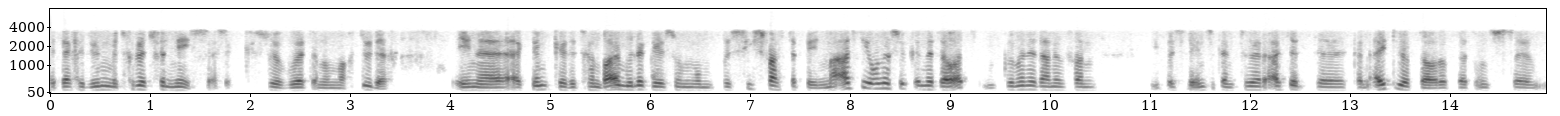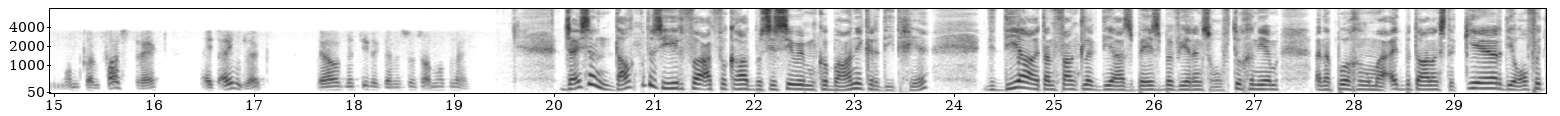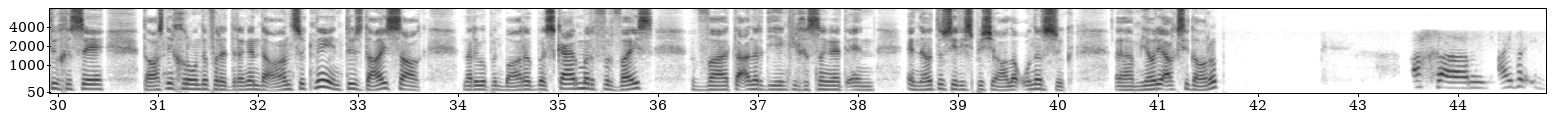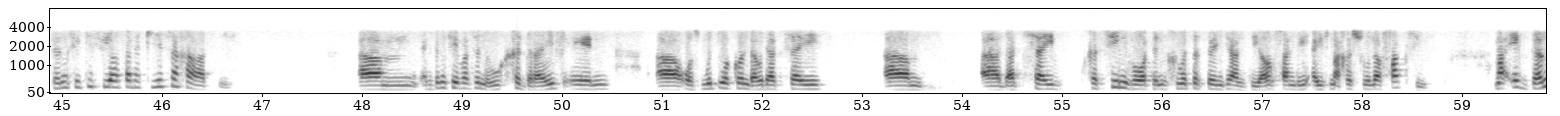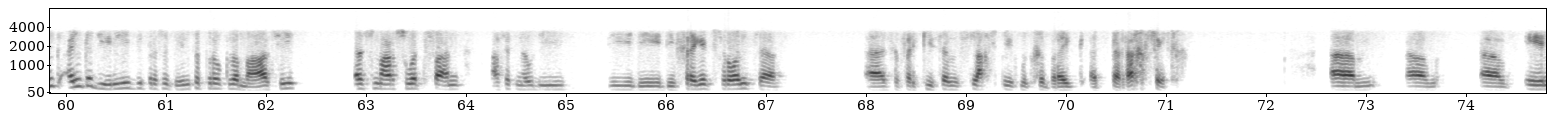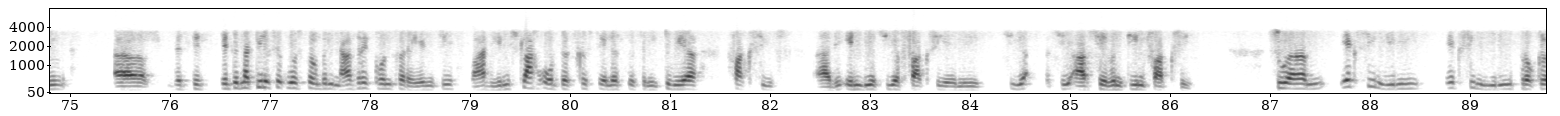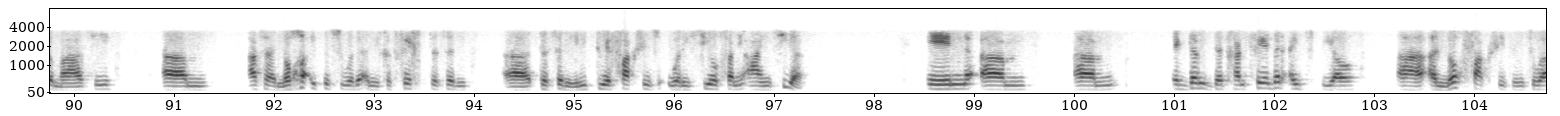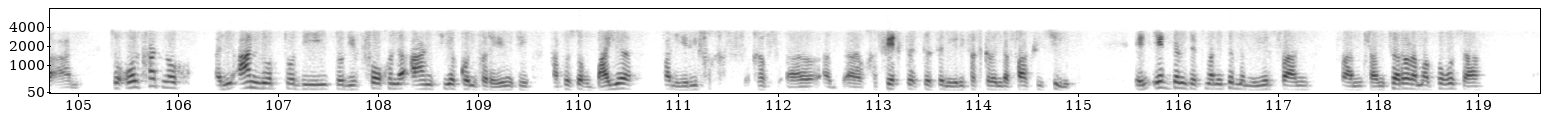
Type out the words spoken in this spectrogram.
het hy gedoen met groot finesse as ek so woord in hom mag toedig. En uh, ek dink dit gaan baie moeilik wees om hom presies vas te pen, maar as die ondersoek inderdaad komende dan nou van die president se kantoor as dit uh, kan uitloop daarop dat ons uh, hom kan vastrek uiteindelik wel natuurlik dan is ons almal bly. Jason, dalk moet ons hier vir advokaat Bosisiwe Mkobani krediet gee. Die DIA het aanvanklik die asbes beweringe hof toegeneem in 'n poging om 'n uitbetalings te keer. Die hof het toe gesê daar's nie gronde vir 'n dringende aansoek nie en toets daai saak na die openbare beskermer verwys wat 'n ander deentjie gesing het en en nou het ons hierdie spesiale ondersoek. Ehm um, jou reaksie daarop? Ag, ehm um, Iver, ek dink sy het nie veel van 'n keuse gehad nie. Ehm um, ek dink sy was in 'n hoek gedryf en uh, ons moet ook onthou dat sy ehm um, uh, dat sy gesien word in groter puntjie as deel van die Ysmagashula faksie. Maar ek dink eintlik hierdie die president se proklamasie is maar soort van as ek nou die die die die Vryheidsfront se uh, se verkiesingsslagspreek moet gebruik 'n terugveg. Ehm um, ehm um, uh, en uh dit dit dit het natuurlik se oorsprong by die Nazareth konferensie waar hierdie slagordes gestel is tussen die twee faksies, uh die NDC faksie en die CR17 faksie. So um, ek sien hierdie ek sien hierdie proklamasie um as 'n nog 'n episode in die geveg tussen uh tussen hierdie twee faksies oor die seel van die ANC. En um um ek dink dit gaan verder uitspeel uh in nog faksies en so aan. So ons gaan nog in die aanloop tot die tot die volgende ANC konferensie het ons nog baie van hierdie ge, uh, uh, uh, gevegte tussen hierdie verskillende faksies sien. En ek dink dit is maar net 'n manier van van van Cyril Ramaphosa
